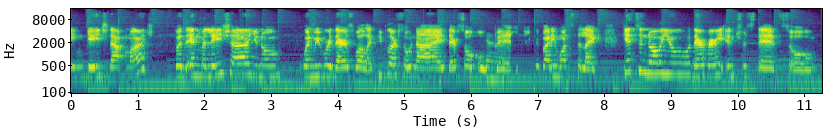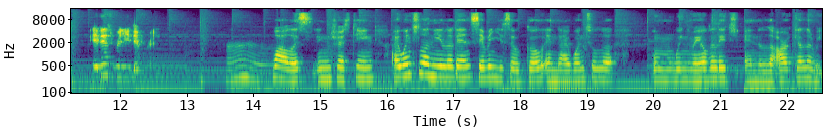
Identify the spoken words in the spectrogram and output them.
engage that much but in malaysia you know when we were there as well like people are so nice they're so open yeah. everybody wants to like get to know you they're very interested so it is really different ah. Wow, that's interesting. I went to the Netherlands seven years ago and I went to the um, Windmill Village and the art gallery.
